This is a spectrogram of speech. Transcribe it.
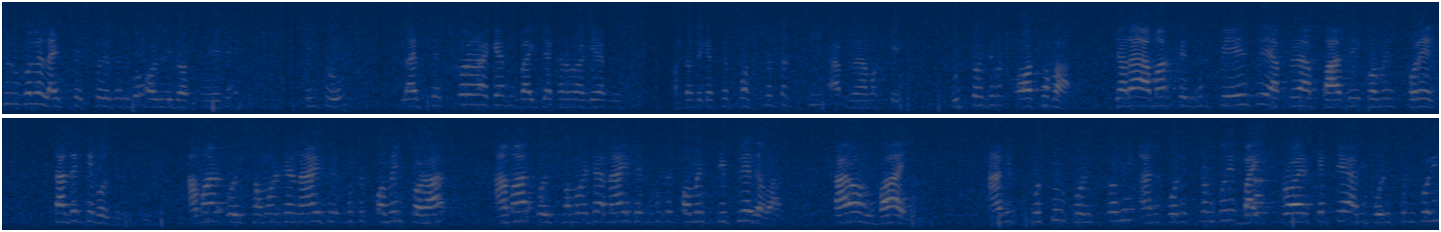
শুরু করলে লাইভ শেষ করে ফেলব অনলি দশ মিনিটে। কিন্তু লাইভ শেষ করার আগে আমি বাইক দেখানোর আগে আমি আপনাদের কাছে প্রশ্ন চাচ্ছি আপনারা আমাকে উত্তর দেবেন। অথবা যারা আমার ফেসবুক পেজে আপনারা বাজে কমেন্ট করেন, তাদেরকে বলতেছি আমার ওই সময়টা নাই ফেসবুকে কমেন্ট করা আমার ওই সময়টা নাই ফেসবুকে কমেন্ট রিপ্লে দেওয়ার। কারণ ভাই আমি প্রচুর পরিশ্রমী, আমি পরিশ্রম করি বাইক ক্রয়ের ক্ষেত্রে আমি পরিশ্রম করি,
